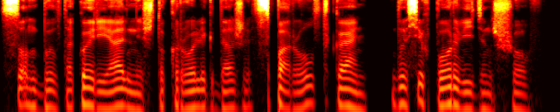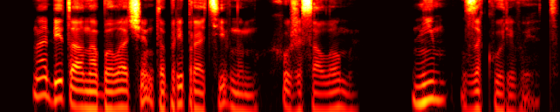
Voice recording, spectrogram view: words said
Сон был такой реальный, что кролик даже спорол ткань. До сих пор виден шов. Набита она была чем-то препротивным, хуже соломы. Ним закуривает.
